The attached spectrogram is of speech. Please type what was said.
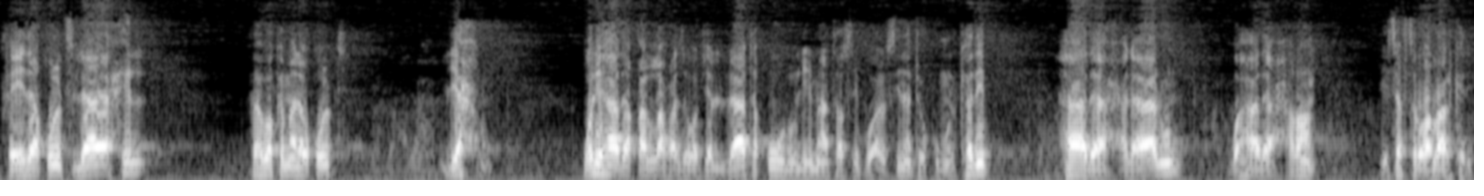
فإذا قلت لا يحل فهو كما لو قلت يحرم. ولهذا قال الله عز وجل لا تقولوا لما تصف ألسنتكم الكذب هذا حلال وهذا حرام. لتفتروا الله الكذب.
